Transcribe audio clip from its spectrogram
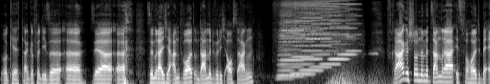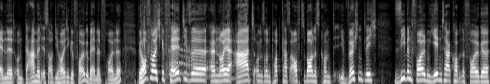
Okay, danke für diese äh, sehr äh, sinnreiche Antwort. Und damit würde ich auch sagen, Fragestunde mit Sandra ist für heute beendet und damit ist auch die heutige Folge beendet, Freunde. Wir hoffen, euch gefällt diese äh, neue Art, unseren Podcast aufzubauen. Es kommt wöchentlich sieben Folgen, jeden Tag kommt eine Folge.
